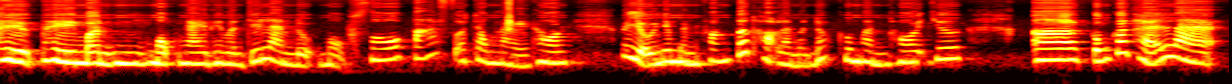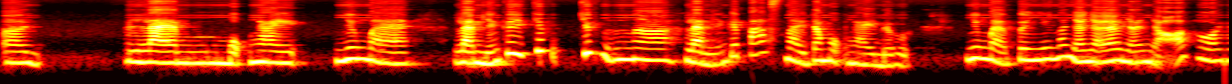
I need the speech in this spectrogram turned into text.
thì thì mình một ngày thì mình chỉ làm được một số task ở trong này thôi. Ví dụ như mình phân tích hoặc là mình document thôi chứ à, cũng có thể là à, làm một ngày nhưng mà làm những cái chức chức làm những cái task này trong một ngày được nhưng mà tuy nhiên nó nhỏ nhỏ nhỏ nhỏ thôi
